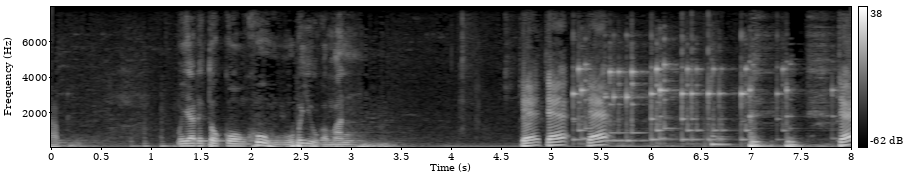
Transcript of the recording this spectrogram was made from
ครับมันอยากได้ตัวโกงคู่หูไปอยู่กับมัน เจ๊เจ๊เจ๊เจ๊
